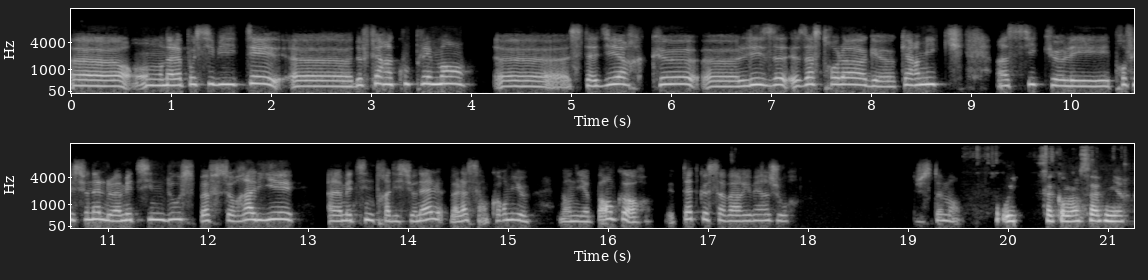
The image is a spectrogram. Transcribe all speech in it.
on a la possibilité de faire un complément euh, c'est-à-dire que euh, les astrologues karmiques ainsi que les professionnels de la médecine douce peuvent se rallier à la médecine traditionnelle, bah là c'est encore mieux. Mais on n'y est pas encore. Et peut-être que ça va arriver un jour, justement. Oui, ça commence à venir.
